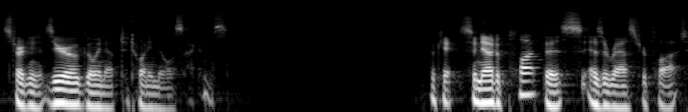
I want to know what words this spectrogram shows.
starting at zero, going up to 20 milliseconds. Okay, so now to plot this as a raster plot,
